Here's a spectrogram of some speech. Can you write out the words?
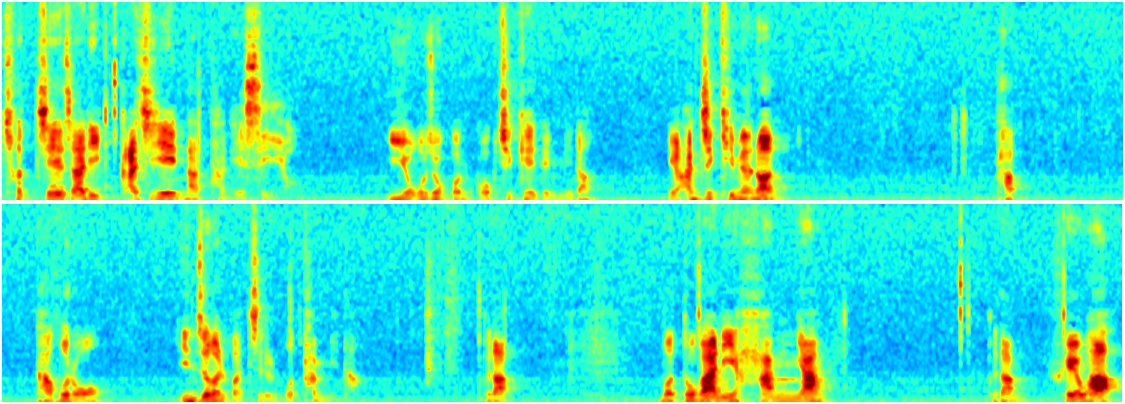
첫째 자리까지 나타내세요. 이 요구 조건 꼭 지켜야 됩니다. 안 지키면은 답, 답으로 인정을 받지를 못합니다. 그 다음, 뭐, 도가니 항량, 그 다음, 회화,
